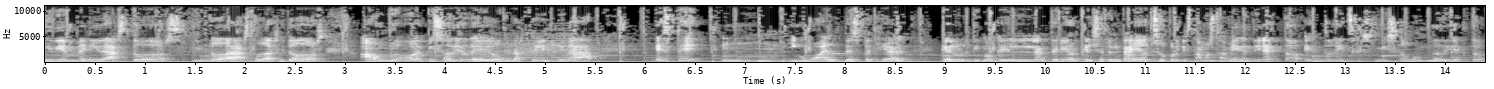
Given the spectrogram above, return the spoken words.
Y bienvenidas todos y todas, todas y todos a un nuevo episodio de Onda Felicidad. Este mm, igual de especial que el último, que el anterior, que el 78, porque estamos también en directo en Twitch, es mi segundo directo.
